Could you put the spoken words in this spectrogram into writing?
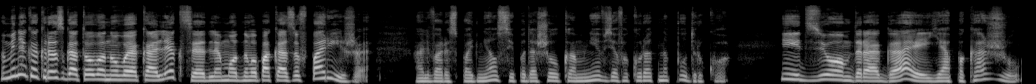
У меня как раз готова новая коллекция для модного показа в Париже. Альварес поднялся и подошел ко мне, взяв аккуратно под руку. «Идем, дорогая, я покажу».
